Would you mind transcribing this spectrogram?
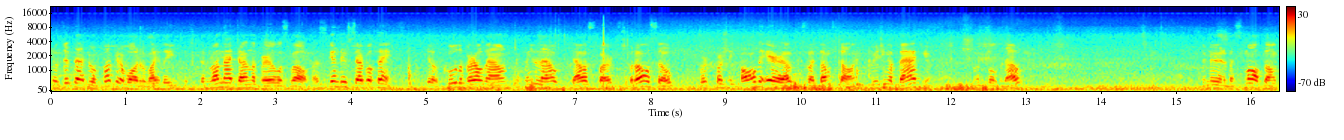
You'll dip that into a bucket of water lightly, then run that down the barrel as well. This is going to do several things. It'll cool the barrel down, clean it out, douse sparks, but also we're pushing all the air out because of my thumb stalling, creating a vacuum. When you pull it out, bit of a small thunk.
